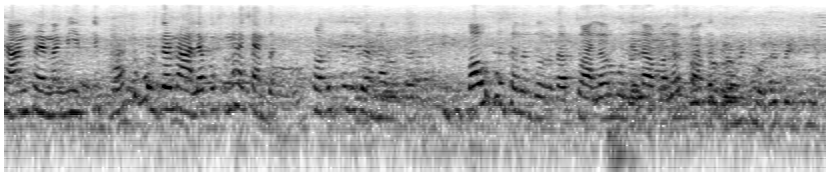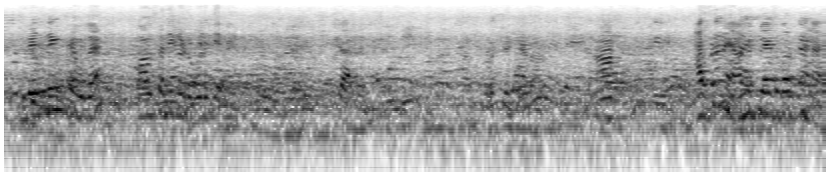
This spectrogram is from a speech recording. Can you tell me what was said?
शांत आहे ना मी इतकी फास्ट बोलतोय ना आल्यापासून हा शांत. स्वागत कधी करणार होतं? पाऊस असायला जोरदार तो आल्यावर बोललेला आम्हाला. स्वागत. ठेवलं पेंटिंग पेंडिंग ठेवलंय. पावसाने गडबड केली. चालेल. हा. असं नाही आम्ही प्लेटवर खाणार.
